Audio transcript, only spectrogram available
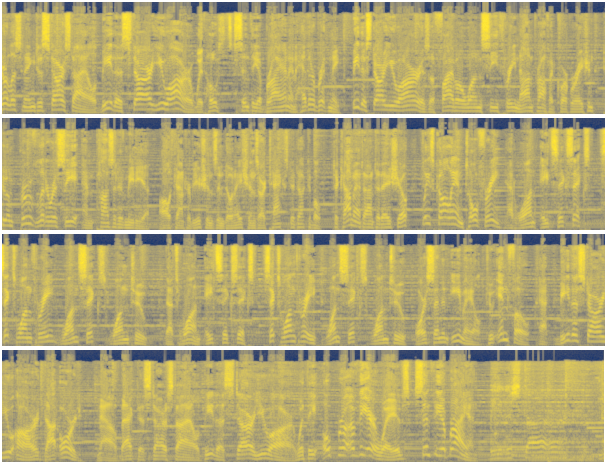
You're listening to Star Style Be the Star You Are with hosts Cynthia Bryan and Heather Brittany. Be the Star You Are is a 501c3 nonprofit corporation to improve literacy and positive media. All contributions and donations are tax deductible. To comment on today's show, please call in toll free at 1 866 613 1612. That's 1 866 613 1612 or send an email to info at bethestaryouare.org. Now back to Star Style Be the Star You Are with the Oprah of the Airwaves, Cynthia Bryan. Be the star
